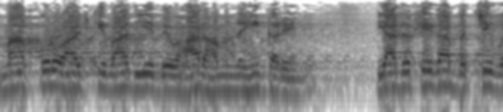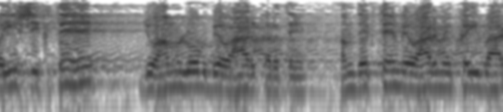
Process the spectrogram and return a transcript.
माफ़ करो, आज के बाद ये व्यवहार हम नहीं करेंगे। याद रखिएगा, बच्चे वही सीखते हैं जो हम लोग व्यवहार करते हैं। हम देखते हैं व्यवहार में कई बार,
